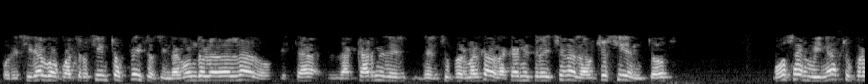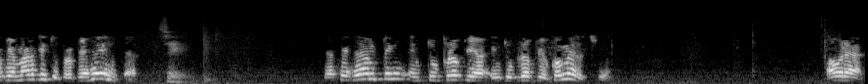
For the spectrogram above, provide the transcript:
por decir algo, a 400 pesos y en la góndola de al lado está la carne del, supermercado, la carne tradicional a 800, vos arruinás tu propia marca y tus propias ventas. Sí. Te haces dumping en tu propia en tu propio comercio. Ahora,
